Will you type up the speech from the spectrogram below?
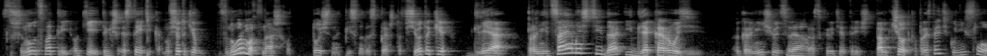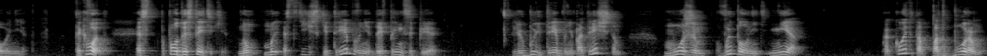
Слушай, ну вот смотри, окей, ты говоришь эстетика, но все-таки в нормах в наших вот точно написано в СП, что все-таки для проницаемости, да, и для коррозии ограничивается Да. раскрытие трещин. Там четко про эстетику ни слова нет. Так вот, по поводу эстетики. Ну, мы эстетические требования, да и в принципе любые требования по трещинам можем выполнить не какой-то там подбором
